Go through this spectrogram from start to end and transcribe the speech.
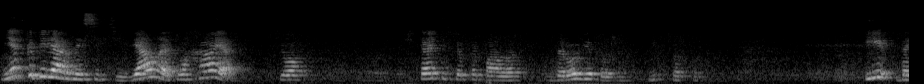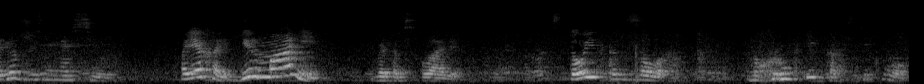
Нет капиллярной сети, вялая, плохая, все. Считайте, все пропало. Здоровье тоже. Не. И дает жизненные силы. Поехали. Германий в этом сплаве стоит как золото, но хрупкий как стекло.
